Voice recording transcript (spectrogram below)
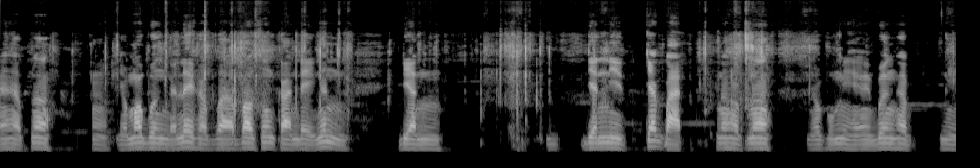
นะครับเนาะเดี๋ยวมาเบิ่งกันเลยครับว่าเบ่าสงกานต์ได้เงินเดือนเดือนนี้จักบาทนะครับเนาะเดี๋ยวผมสิให้เบิ่งครับนี่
